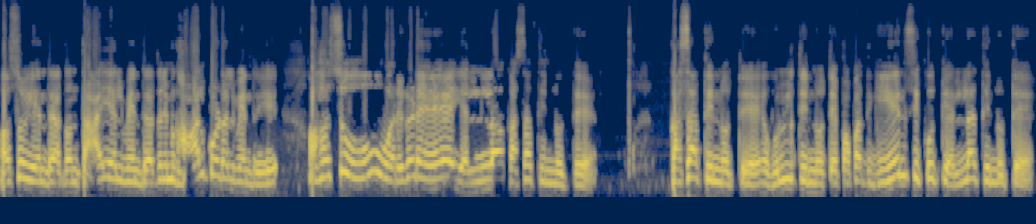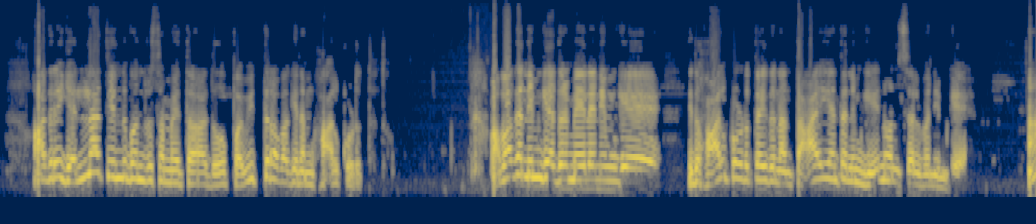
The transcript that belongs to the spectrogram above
ಹಸು ಏನ್ರಿ? ಅದೊಂದ್ ತಾಯಿ ಅಲ್ವೇನ್ರಿ? ಅದು ನಿಮ್ಗೆ ಹಾಲು ಕೊಡಲ್ವೇನ್ರಿ? ಆ ಹಸು ಹೊರಗಡೆ ಎಲ್ಲಾ ಕಸ ತಿನ್ನುತ್ತೆ. ಕಸ ತಿನ್ನುತ್ತೆ ಹುಲ್ಲು ತಿನ್ನುತ್ತೆ, ಪಾಪ ಅದ್ಗೆ ಏನ್ ಸಿಕ್ಕುತ್ತೆ ಎಲ್ಲ ತಿನ್ನುತ್ತೆ. ಆದ್ರೆ ಎಲ್ಲಾ ತಿಂದು ಬಂದ್ರು ಸಮೇತ ಅದು ಪವಿತ್ರವಾಗಿ ನಮ್ಗೆ ಹಾಲು ಕೊಡುತ್ತದು. ಅವಾಗ ನಿಮ್ಗೆ ಅದ್ರ ಮೇಲೆ ನಿಮ್ಗೆ ಇದು ಹಾಲು ಕೊಡುತ್ತೆ ಇದು ನನ್ನ ತಾಯಿ ಅಂತ ನಿಮ್ಗೆ ಏನು ಅನ್ಸಲ್ವಾ ನಿಮ್ಗೆ? ಆ?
